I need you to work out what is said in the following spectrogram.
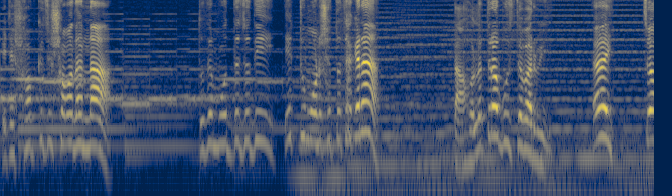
এটা সবকিছুর সমাধান না। তোদের মধ্যে যদি একটু মনুষ্যত্ব থাকে না তাহলে তোরা বুঝতে পারবি। এই চ।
